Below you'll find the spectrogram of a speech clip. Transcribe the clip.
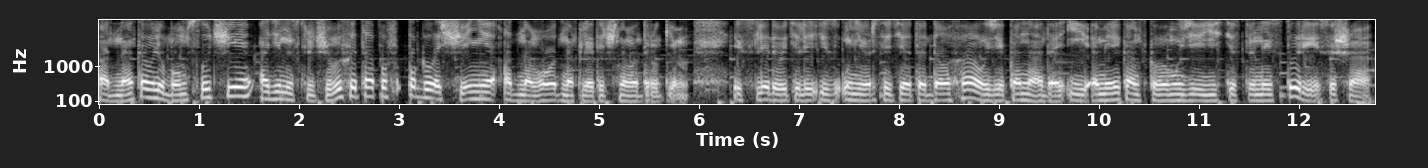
Однако в любом случае один из ключевых этапов – поглощение одного одноклеточного другим. Исследователи из Университета Далхаузи, Канада и Американского музея естественной истории США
